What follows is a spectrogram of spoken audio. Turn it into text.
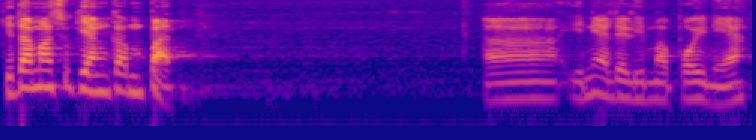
Kita masuk yang keempat. Uh, ini ada lima poin ya.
